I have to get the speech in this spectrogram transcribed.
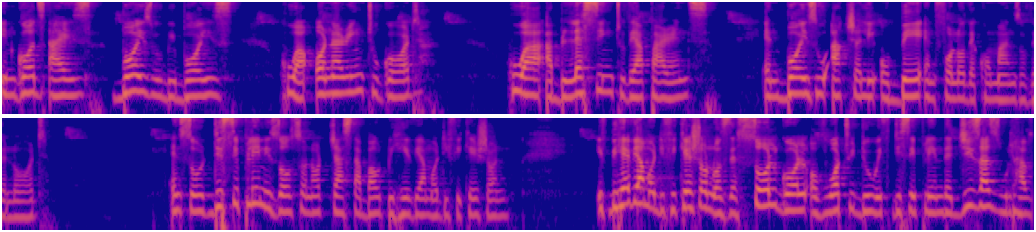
In God's eyes, boys will be boys, who are honoring to God, who are a blessing to their parents, and boys who actually obey and follow the commands of the Lord. And so, discipline is also not just about behavior modification. If behavior modification was the sole goal of what we do with discipline, then Jesus would have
